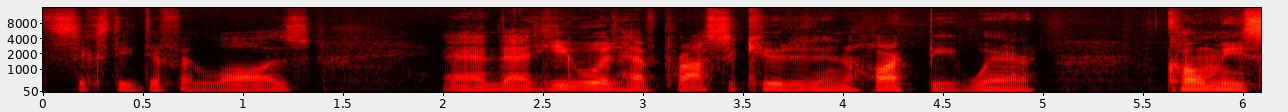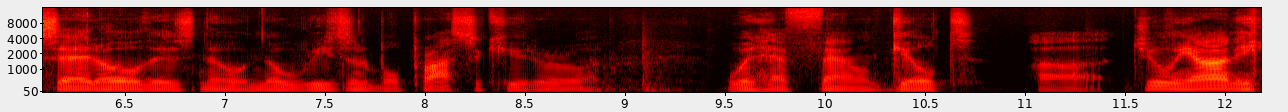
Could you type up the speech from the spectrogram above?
60 different laws, and that he would have prosecuted in a heartbeat. Where Comey said, "Oh, there's no no reasonable prosecutor or would have found guilt." Uh, Giuliani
